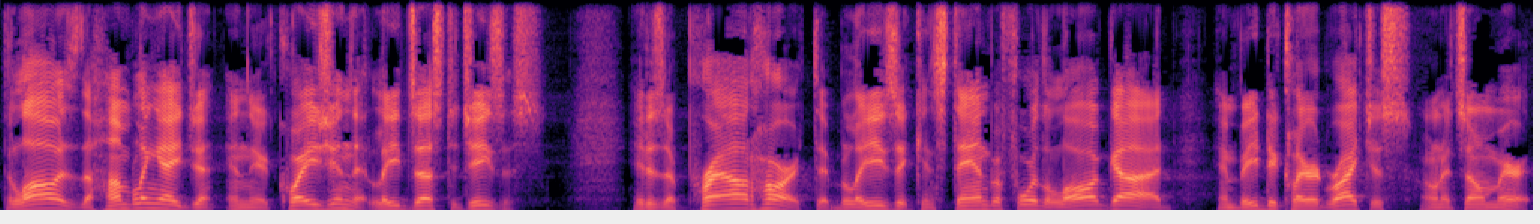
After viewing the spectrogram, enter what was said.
The law is the humbling agent in the equation that leads us to Jesus. It is a proud heart that believes it can stand before the law of God and be declared righteous on its own merit.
